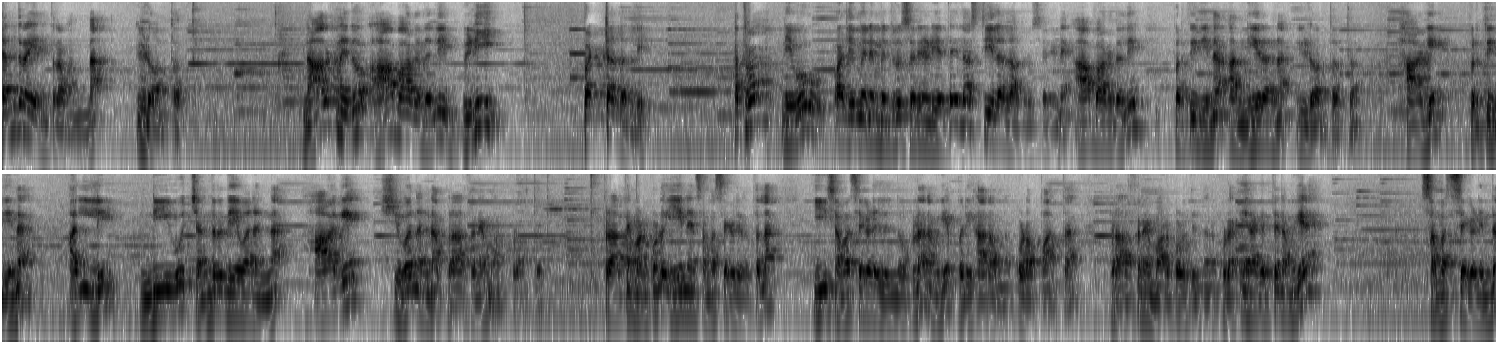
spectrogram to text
ಚಂದ್ರಯಂತ್ರವನ್ನು ಇಡುವಂಥದ್ದು. ನಾಲ್ಕನೇದು ಆ ಭಾಗದಲ್ಲಿ ಬಿಳಿ ಬಟ್ಟಲಲ್ಲಿ ಅಥವಾ ನೀವು ಅಲ್ಯೂಮಿನಿಯಂ ಇದ್ರೂ ಸರಿ ನಡೆಯುತ್ತೆ, ಇಲ್ಲ ಸ್ಟೀಲಲ್ಲಾದರೂ ಸರಿನೇ ಆ ಭಾಗದಲ್ಲಿ ಪ್ರತಿದಿನ ಆ ನೀರನ್ನು ಇಡುವಂಥದ್ದು. ಹಾಗೆ ಪ್ರತಿದಿನ ಅಲ್ಲಿ ನೀವು ಚಂದ್ರದೇವನನ್ನು, ಹಾಗೆ ಶಿವನನ್ನು ಪ್ರಾರ್ಥನೆ ಮಾಡ್ಕೊಳ್ಳುವಂಥದ್ದು. ಪ್ರಾರ್ಥನೆ ಮಾಡಿಕೊಂಡು ಏನೇನು ಸಮಸ್ಯೆಗಳಿರುತ್ತಲ್ಲ, ಈ ಸಮಸ್ಯೆಗಳಿಂದ ಕೂಡ ನಮಗೆ ಪರಿಹಾರವನ್ನು ಕೊಡಪ್ಪ ಅಂತ ಪ್ರಾರ್ಥನೆ ಮಾಡ್ಕೊಳ್ಳೋದ್ರಿಂದ ಕೂಡ ಏನಾಗುತ್ತೆ ನಮಗೆ? ಸಮಸ್ಯೆಗಳಿಂದ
